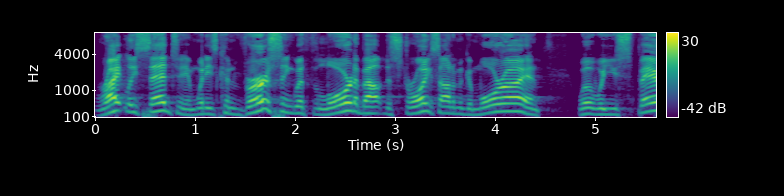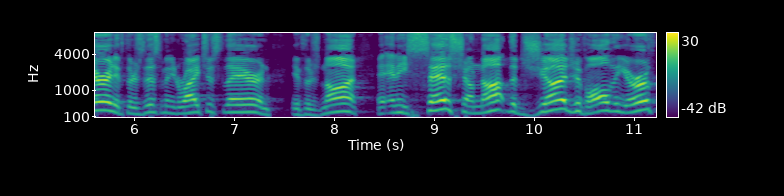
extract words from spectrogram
rightly said to him when he's conversing with the Lord about destroying Sodom and Gomorrah and will, will you spare it if there's this many righteous there and if there's not? And he says, Shall not the judge of all the earth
